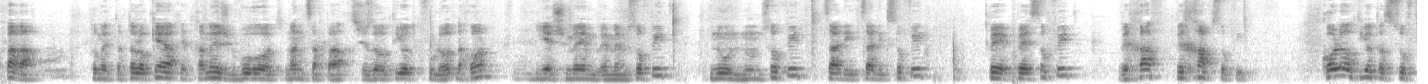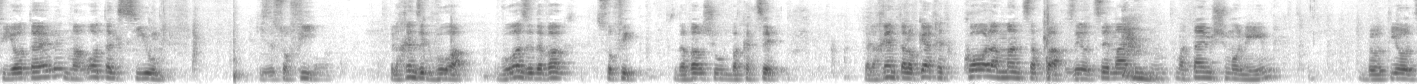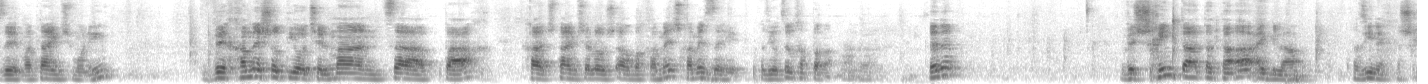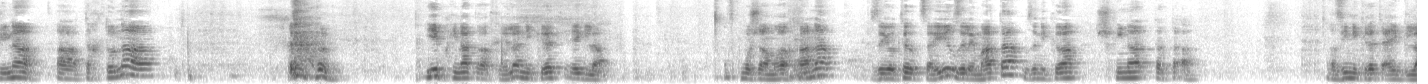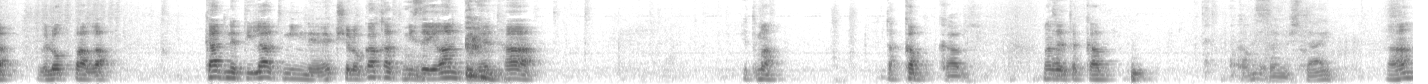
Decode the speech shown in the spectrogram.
פרה. זאת אומרת, אתה לוקח את חמש גבורות מנצפח, שזה אותיות כפולות, נכון? יש מם ומם סופית, נון נון סופית, צדיק צדיק סופית, פה פה סופית, וכף וכף סופית. כל האותיות הסופיות האלה מראות על סיום, כי זה סופי, ולכן זה גבורה. גבורה זה דבר סופי, זה דבר שהוא בקצה. ולכן אתה לוקח את כל המנצפח, זה יוצא 280, באותיות זה 280, וחמש אותיות של מנצפח, 1, 2, 3, 4, 5, 5 זה ה', אז יוצא לך פרה. בסדר? ושכינתא תתאה עגלה, אז הנה, השכינה התחתונה היא בחינת רחלה, נקראת עגלה. אז כמו שאמרה חנה, זה יותר צעיר, זה למטה, זה נקרא שכינה תתאה. אז היא נקראת עגלה, ולא פרה. כד נטילת מיני, כשלוקחת מזעירן את ה... את מה? את הקב. קו. מה זה את הקב? 22. אה?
